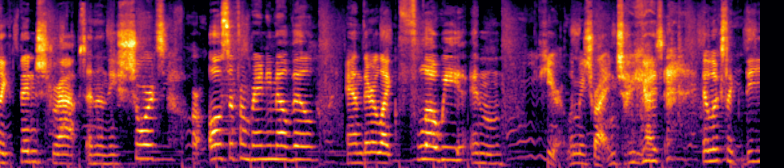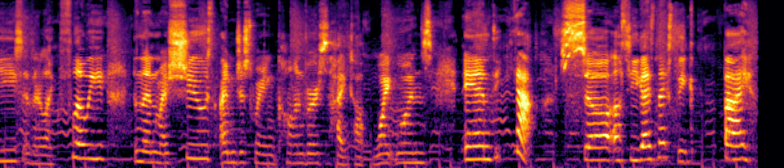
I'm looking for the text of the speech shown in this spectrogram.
Like thin straps. And then these shorts are also from Brandy Melville and they're like flowy and here, let me try and show you guys. It looks like these and they're like flowy. And then my shoes, I'm just wearing Converse high top white ones. And yeah, so I'll see you guys next week. Bye.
